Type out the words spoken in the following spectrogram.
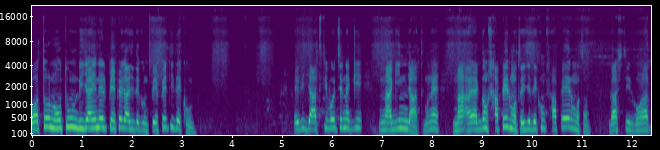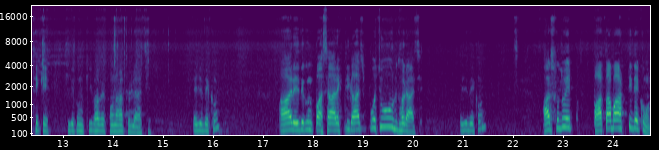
কত নতুন ডিজাইনের পেঁপে গাছ দেখুন, পেঁপেটি দেখুন। এটি জাতটি বলছে নাকি নাগিন জাত মানে না, একদম সাপের মতো, এই যে দেখুন সাপের মতন গাছটির গোড়া থেকে, দেখুন কীভাবে ফোনা তুলে আছে। এই যে দেখুন আর এই দেখুন পাশে আরেকটি গাছ প্রচুর ধরে আছে। এই যে দেখুন। আর শুধু এই পাতা বাহারটি দেখুন,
